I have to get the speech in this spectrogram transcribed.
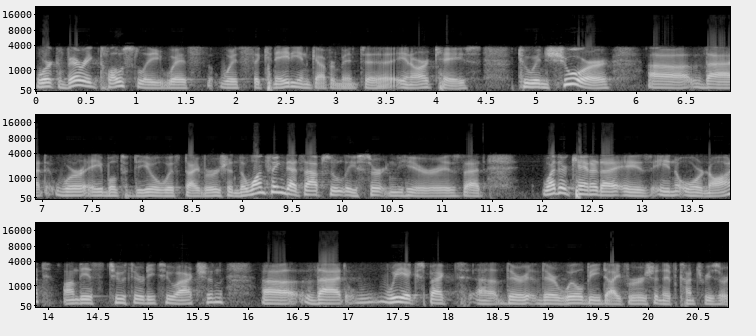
work very closely with with the Canadian government uh, in our case to ensure uh, that we're able to deal with diversion. The one thing that's absolutely certain here is that whether Canada is in or not on this 232 action, uh, that we expect uh, there there will be diversion if countries are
